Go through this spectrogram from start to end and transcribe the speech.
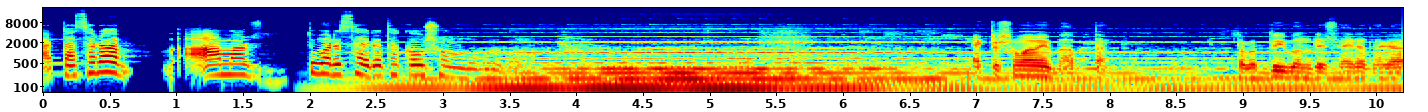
আর তাছাড়া আমার তোমার সাইরা থাকাও সম্ভব হইব না। একটা সময় আমি ভাবতাম তখন দুই বোনরে সাইরা থাকা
